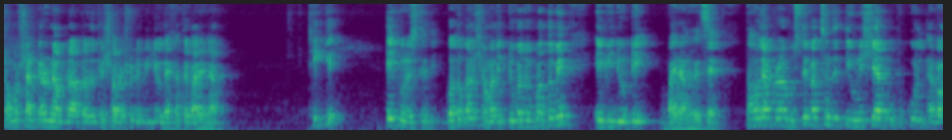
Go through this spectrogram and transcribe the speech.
সমস্যার কারণে আমরা আপনাদেরকে সরাসরি ভিডিও দেখাতে পারি না। ঠিক এই পরিস্থিতি। গতকাল সামাজিক যোগাযোগ মাধ্যমে এই ভিডিওটি ভাইরাল হয়েছে। তাহলে আপনারা বুঝতে পারছেন যে তিউনিশিয়ার উপকূল এবং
